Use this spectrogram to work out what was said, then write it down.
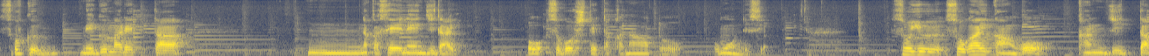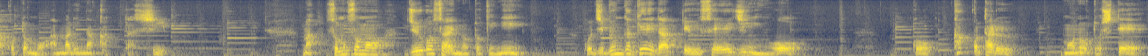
すごく恵まれたうんなんか青年時代を過ごしてたかなと思うんですよ。そういう疎外感を感じたこともあんまりなかったしまあそもそも15歳の時にこう自分がゲイだっていう性自認をこう確固たるものとして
